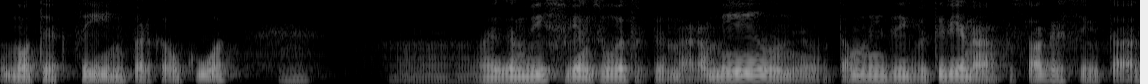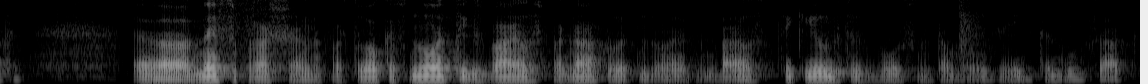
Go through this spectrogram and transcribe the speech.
notiek cīņa par kaut ko. Lai gan visi viens otru, piemēram, mīl un tam līdzīgi, bet ir ienākusi agresivitāte nesaprašana par to, kas notiks, bailes par nākotni, bailes, cik ilgi tas būs un tam līdzīgi. Tad viņi sāk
